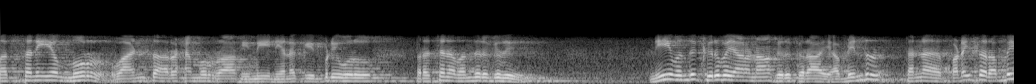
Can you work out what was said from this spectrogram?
மஸ்தனிய முர் அன்த அரஹமுர் ராஹிமீன். எனக்கு இப்படி ஒரு பிரச்சனை வந்திருக்குது. நீ வந்து கிருபையாளனாக இருக்கிறாய் அப்படின்னு தன்னை படைத்த ரப்பை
